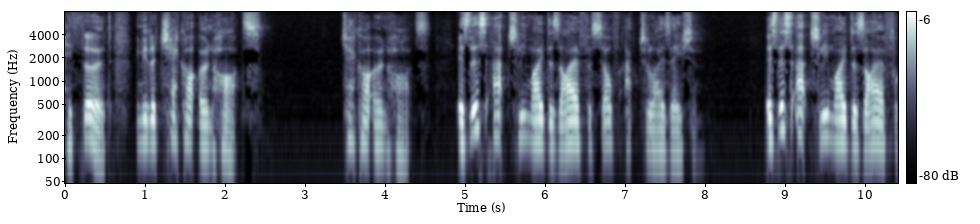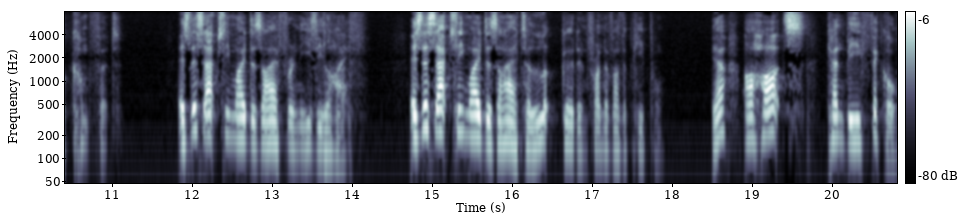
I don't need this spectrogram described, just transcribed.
Hey, third, we need to check our own hearts. Check our own hearts. Is this actually my desire for self actualization? Is this actually my desire for comfort? Is this actually my desire for an easy life? Is this actually my desire to look good in front of other people? Yeah? Our hearts can be fickle,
